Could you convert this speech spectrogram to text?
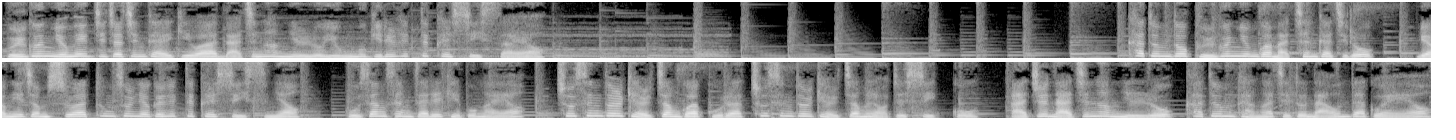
붉은 용에 찢어진 갈기와 낮은 확률로 용무기를 획득할 수 있어요. 카둠도 붉은 용과 마찬가지로 명예 점수와 통솔력을 획득할 수 있으며 보상 상자를 개봉하여 초승돌 결정과 보라 초승돌 결정을 얻을 수 있고 아주 낮은 확률로 카둠 강화제도 나온다고 해요.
